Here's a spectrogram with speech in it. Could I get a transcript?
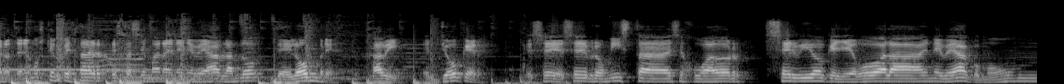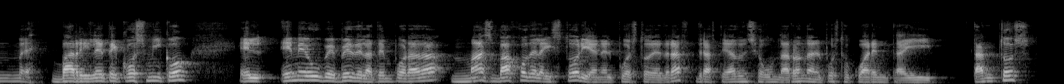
Bueno, tenemos que empezar esta semana en NBA hablando del hombre, Javi, el Joker, ese, ese bromista, ese jugador serbio que llegó a la NBA como un barrilete cósmico, el MVP de la temporada más bajo de la historia en el puesto de draft, drafteado en segunda ronda en el puesto cuarenta y tantos.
